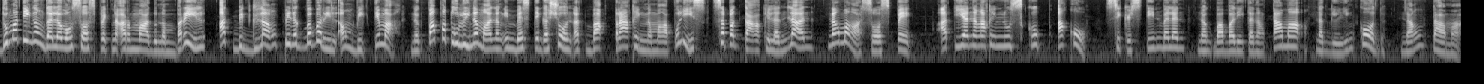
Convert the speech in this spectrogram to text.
Dumating ang dalawang sospek na armado ng baril at biglang pinagbabaril ang biktima. Nagpapatuloy naman ang investigasyon at backtracking ng mga pulis sa pagkakakilanlan ng mga sospek. At yan ang aking news scoop. Ako, si Christine Belen, nagbabalita ng tama, naglilingkod ng tama.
